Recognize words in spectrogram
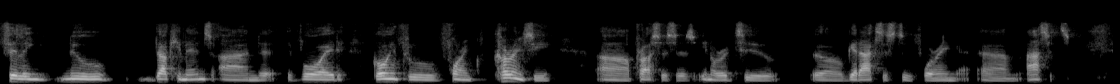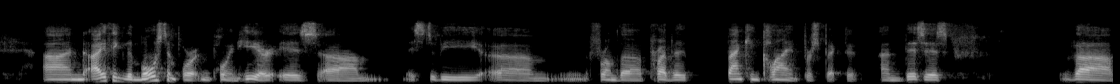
filling new documents and avoid going through foreign currency uh, processes in order to uh, get access to foreign um, assets. And I think the most important point here is um, is to be um, from the private banking client perspective, and this is the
